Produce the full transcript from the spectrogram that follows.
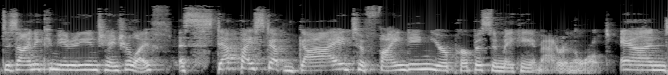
Design a Community and Change Your Life, a step by step guide to finding your purpose and making it matter in the world. And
